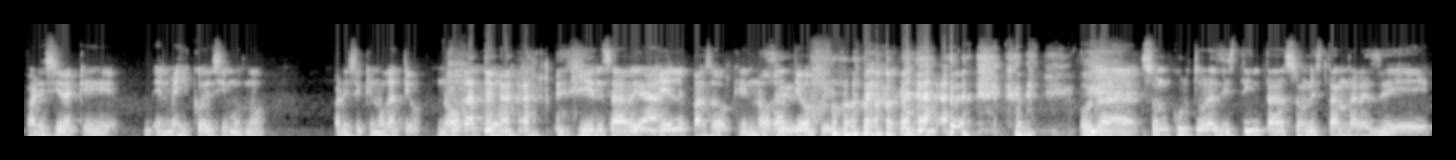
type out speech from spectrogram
pareciera que en México decimos, ¿no? Parece que no gateó. No gateó. ¿Quién sabe qué le pasó? Que no Sí, gateó. sí, o sea, son culturas distintas, son estándares de,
